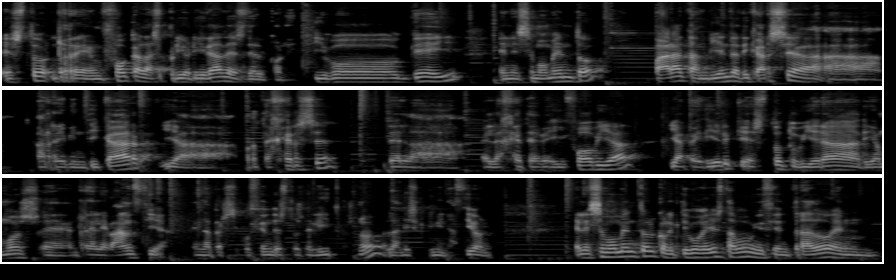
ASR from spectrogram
esto reenfoca las prioridades del colectivo gay en ese momento para también dedicarse a, reivindicar y a protegerse de la LGTBI-fobia y a pedir que esto tuviera, digamos, eh, relevancia en la persecución de estos delitos, ¿no? la discriminación. En ese momento el colectivo gay estaba muy centrado en,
